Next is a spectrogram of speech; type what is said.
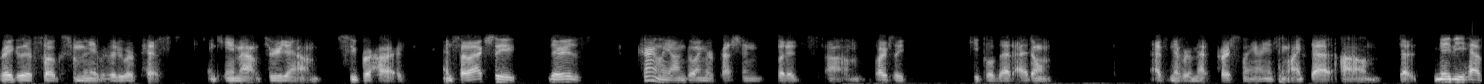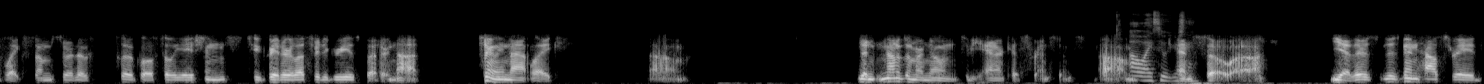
regular folks from the neighborhood who were pissed and came out and threw down super hard. And so actually there is currently ongoing repression, but it's um, largely people that I don't, I've never met personally or anything like that, um, that maybe have like some sort of political affiliations to greater or lesser degrees, but are not, certainly not like um, none of them are known to be anarchists, for instance. Um, oh, I see what you're and saying. And so, uh, yeah, there's there's been house raids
